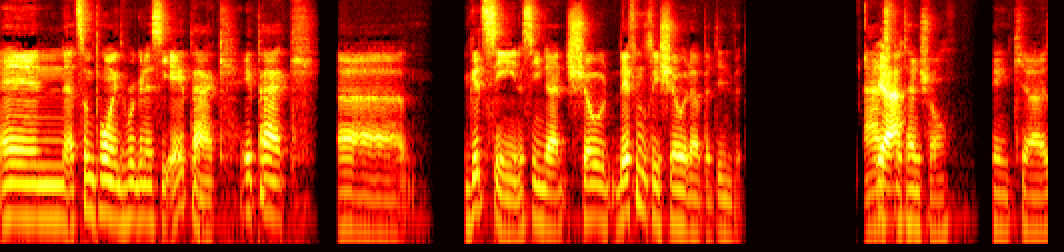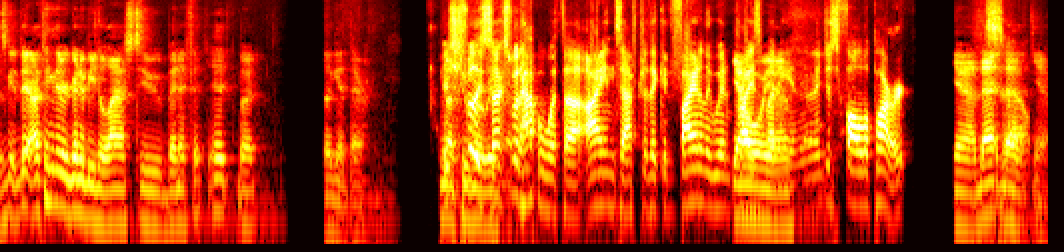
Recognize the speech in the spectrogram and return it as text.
and at some point we're going to see APAC. APAC, uh, a good scene, a scene that showed definitely showed up at the Invitational as Yeah. potential. I think uh, it's good. I think they're going to be the last to benefit it, but they'll get there. I'm It just really sucks what happened with uh, Eins after they could finally win Yeah, prize oh, money yeah. and then they just fall apart. Yeah, that, So- that yeah,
